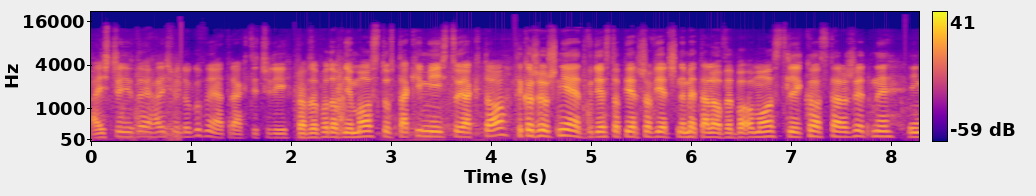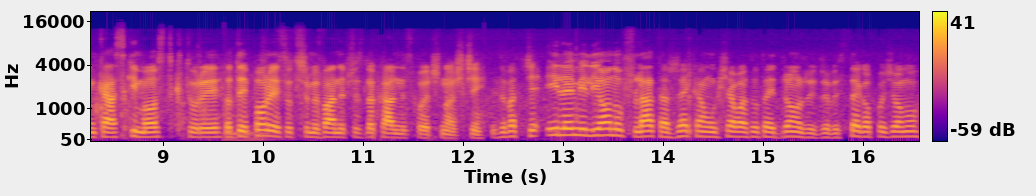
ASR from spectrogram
A jeszcze nie dojechaliśmy do głównej atrakcji, czyli prawdopodobnie mostu w takim miejscu jak to, tylko że już nie XXI-wieczny metalowy, bo o most, tylko starożytny inkaski most, który do tej pory jest utrzymywany przez lokalne społeczności. I zobaczcie, ile milionów lat rzeka musiała tutaj drążyć, żeby z tego poziomu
